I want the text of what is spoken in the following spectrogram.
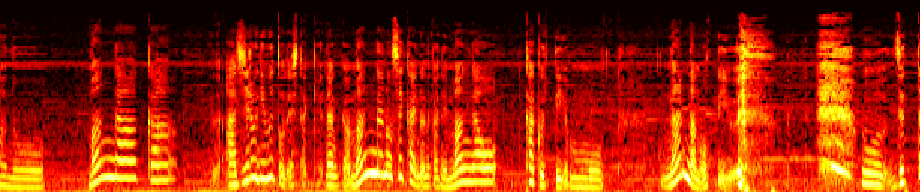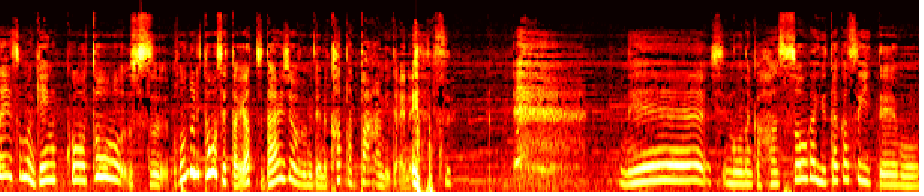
あの、漫画家、アジロギムトでしたっけ？なんか漫画の世界の中で漫画を描くっていう、もう、何なのっていう。もう絶対その原稿を通す、本当に通せたやつ大丈夫みたいな、肩バーンみたいなやつ。ねえ、もうなんか発想が豊かすぎて、もう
